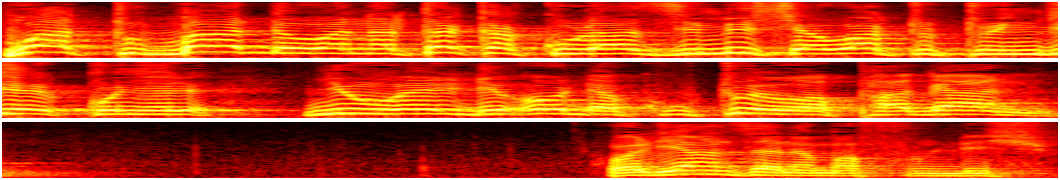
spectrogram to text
Watu bado wanataka kulazimisha watu tuingie kwenye New World Order, kutoe wapagani. Walianza na mafundisho.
